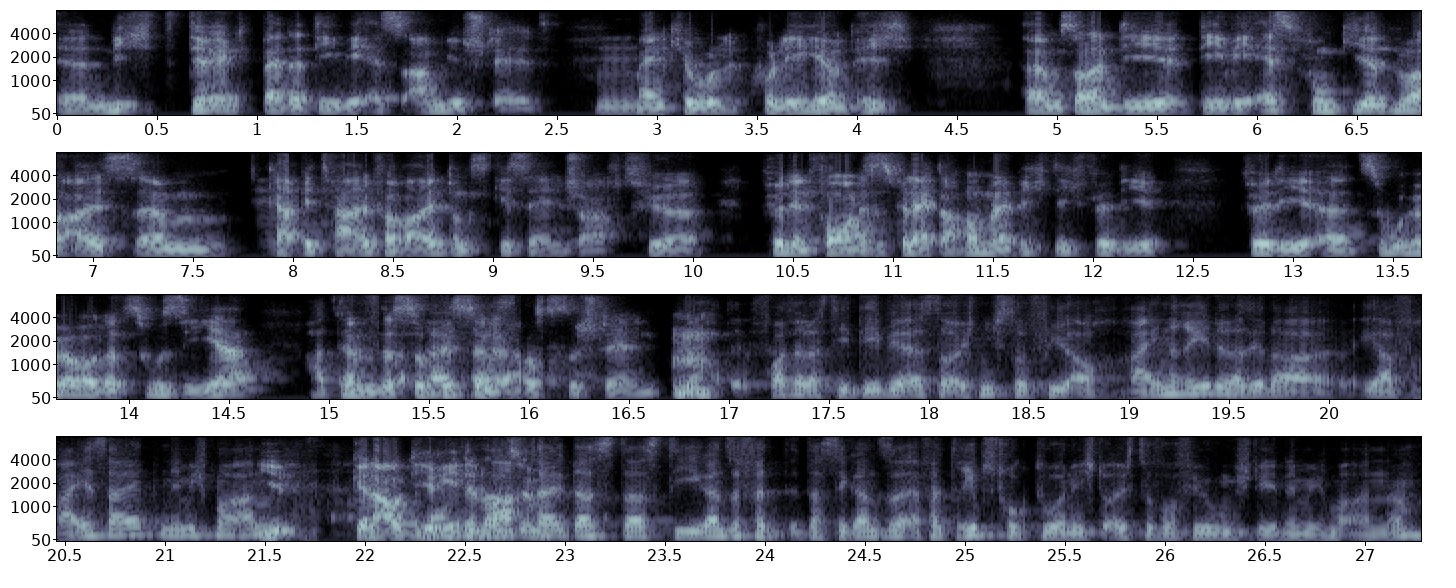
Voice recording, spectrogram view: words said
äh, nicht direkt bei der DWS angestellt, mhm. mein Kollege und ich, ähm, sondern die DWS fungiert nur als ähm, Kapitalverwaltungsgesellschaft für, für den Fonds. Das ist vielleicht auch nochmal wichtig für die, für die äh, Zuhörer oder Zuseher, ähm, das so ein bisschen dass, herauszustellen. Hat den Vorteil, dass die DWS da euch nicht so viel auch reinredet, dass ihr da eher frei seid, nehme ich mal an. Die, genau, die redet uns. Nachteil, dass, dass, die ganze, dass die ganze Vertriebsstruktur nicht euch zur Verfügung steht, nehme ich mal an. Ne?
